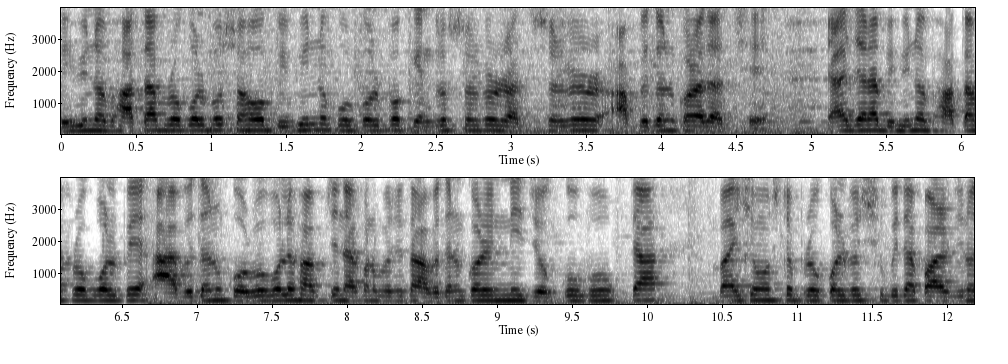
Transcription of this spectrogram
বিভিন্ন ভাতা প্রকল্প সহ বিভিন্ন প্রকল্প কেন্দ্র সরকার রাজ্য সরকারের আবেদন করা যাচ্ছে। তাই যারা বিভিন্ন ভাতা প্রকল্পে আবেদন করব বলে ভাবছেন, এখনও পর্যন্ত আবেদন করেননি। যোগ্য উপভোক্তা বা এই সমস্ত প্রকল্পের সুবিধা পাওয়ার জন্য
